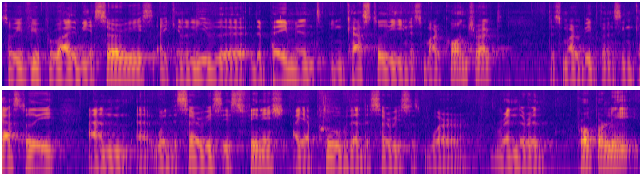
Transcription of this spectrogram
So if you provide me a service, I can leave the, the payment in custody in a smart contract, the smart Bitcoins in custody, and uh, when the service is finished, I approve that the services were rendered properly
